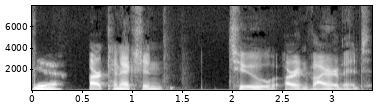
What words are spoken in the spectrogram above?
yeah. our connection to our environment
